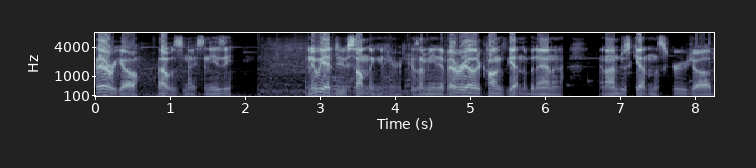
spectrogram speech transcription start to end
There we go. That was nice and easy. I knew we had to do something in here, because I mean, if every other Kong's getting a banana, and I'm just getting the screw job,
